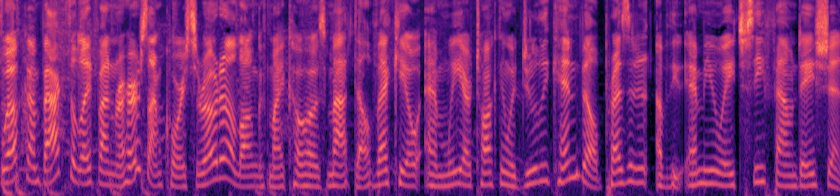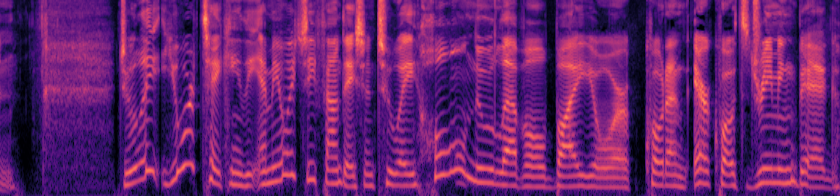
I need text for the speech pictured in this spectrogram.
Welcome back to Life Unrehearsed. I'm Corey Sirota, along with my co-host Matt Del Vecchio, and we are talking with Julie Quenneville, president of the MUHC Foundation. Julie, you are taking the MUHC Foundation to a whole new level by your quote on air quotes dreaming big.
